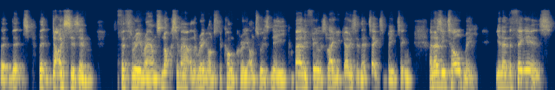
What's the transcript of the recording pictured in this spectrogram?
that that that dices him for three rounds, knocks him out of the ring onto the concrete, onto his knee, can barely feel his leg. He goes in there, takes a beating. And as he told me, you know, the thing is,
